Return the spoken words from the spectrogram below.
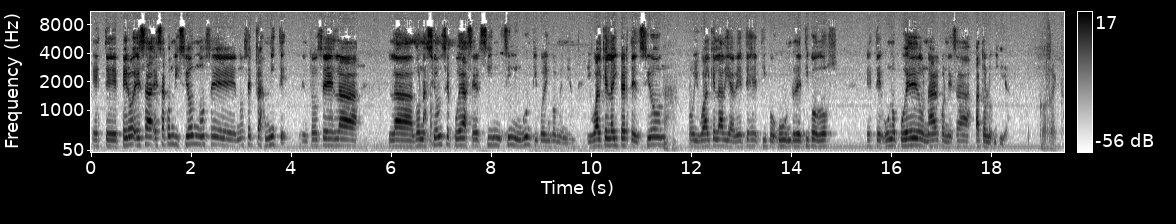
Este, pero esa, esa condición no se, no se transmite. Entonces la, la donación se puede hacer sin, sin ningún tipo de inconveniente. Igual que la hipertensión o igual que la diabetes de tipo 1, de tipo 2, este, uno puede donar con esa patología. Correcto.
